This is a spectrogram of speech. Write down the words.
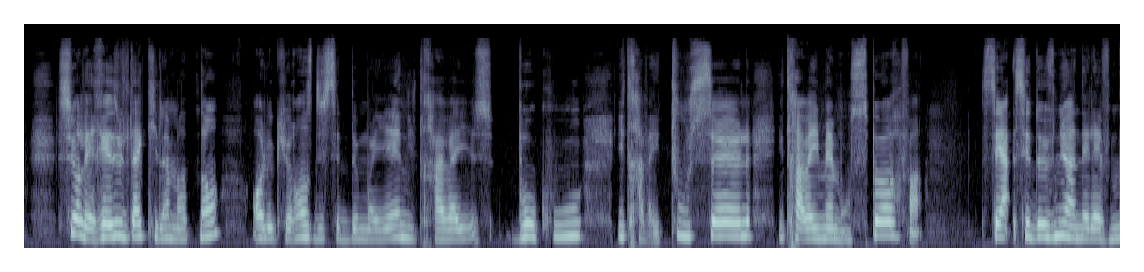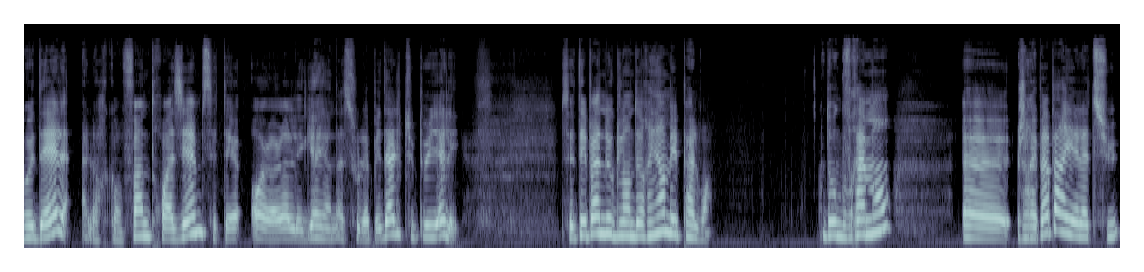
sur les résultats qu'il a maintenant en l'occurrence 17 de moyenne, il travaille beaucoup, il travaille tout seul, il travaille même en sport. Enfin, c'est devenu un élève modèle, alors qu'en fin de troisième, c'était oh là là, les gars, il y en a sous la pédale, tu peux y aller. C'était pas ne de rien, mais pas loin. Donc vraiment, euh, j'aurais pas parié là-dessus.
